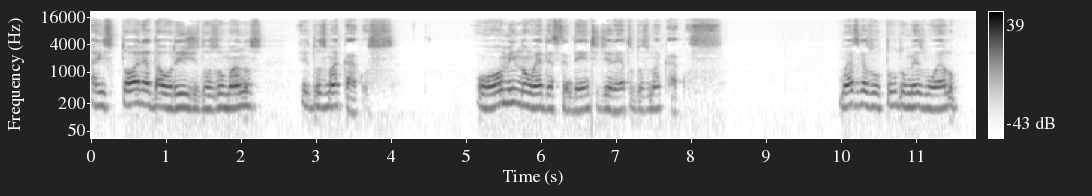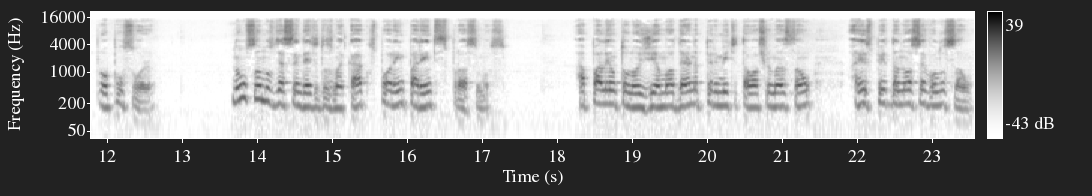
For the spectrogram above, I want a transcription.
A história da origem dos humanos e dos macacos. O homem não é descendente direto dos macacos, mas resultou do mesmo elo propulsor. Não somos descendentes dos macacos, porém parentes próximos. A paleontologia moderna permite tal afirmação a respeito da nossa evolução.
